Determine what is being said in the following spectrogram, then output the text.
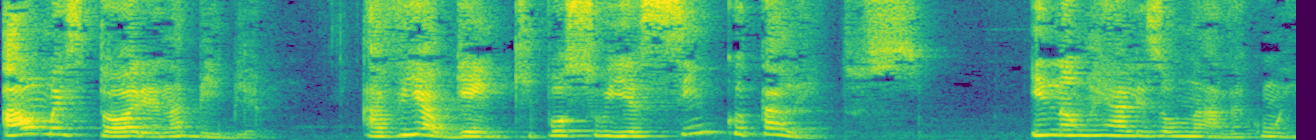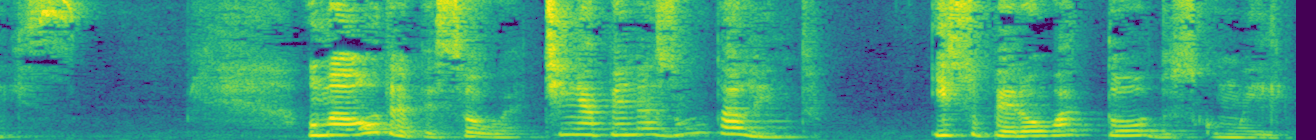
Há uma história na Bíblia. Havia alguém que possuía cinco talentos e não realizou nada com eles. Uma outra pessoa tinha apenas um talento e superou a todos com ele.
